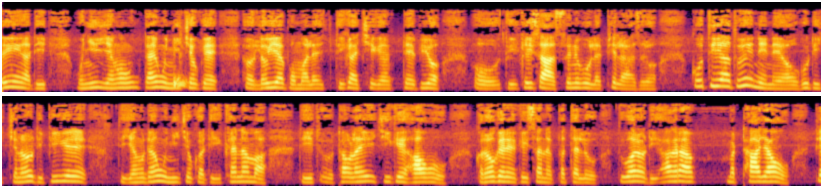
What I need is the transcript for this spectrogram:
သေးခင်ကဒီဝင်းကြီးရန်ကုန်တိုင်းဝင်းကြီးချုပ်ကဟိုလောက်ရက်ပုံမှာလည်းအဓိကခြေခံတက်ပြီးတော့ဟိုဒီကိစ္စဆွေးနွေးဖို့လည်းဖြစ်လာဆိုတော့ကိုတီယာသွေးအနေနဲ့ရောအခုဒီကျွန်တော်တို့ဒီပြီးခဲ့တဲ့ဒီရန်ကုန်တိုင်းဝင်းကြီးချုပ်ကဒီအခမ်းအနားမှာဒီထောက်လိုင်းအကြီးကဲဟောင်းကိုကြောခဲ့တဲ့ကိစ္စနဲ့ပတ်သက်လို့သူကတော့ဒီအာဂရမထားကြောင်းပြ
